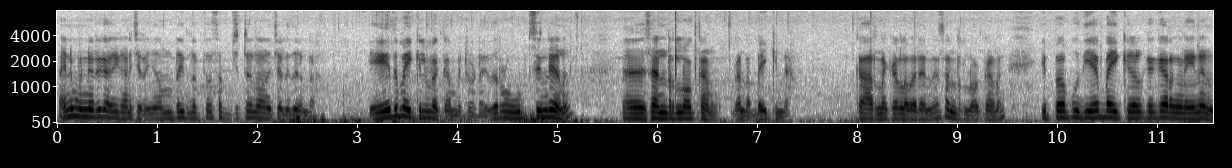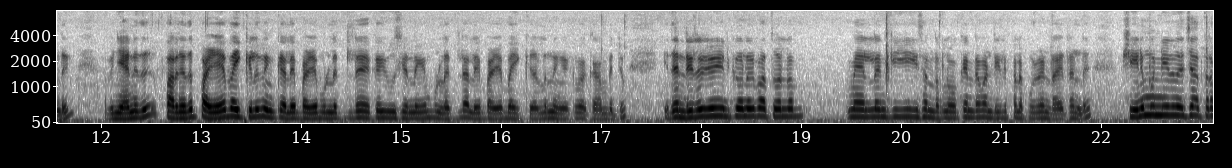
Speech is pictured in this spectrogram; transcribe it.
അതിന് മുന്നേ ഒരു കാര്യം കാണിച്ചില്ല നമ്മുടെ ഇന്നത്തെ സബ്ജക്റ്റ് എന്താണെന്ന് വെച്ചാൽ ഇത് കണ്ട? ഏത് ബൈക്കിലും വെക്കാൻ പറ്റും കേട്ടോ. ഇത് റൂട്ട്സിന്റെ ആണ് സെൻട്രൽ ലോക്കാണ് കണ്ട? ബൈക്കിന്റെ കാറിനൊക്കെ ഉള്ളവർ തന്നെ സെൻട്രൽ ലോക്കാണ് ഇപ്പോൾ പുതിയ ബൈക്കുകൾക്കൊക്കെ ഇറങ്ങണേനുണ്ട് അപ്പോൾ ഞാനിത് പറഞ്ഞത് പഴയ ബൈക്കിൽ നിങ്ങൾക്ക് അല്ലെങ്കിൽ പഴയ ബുള്ളറ്റിലൊക്കെ യൂസ് ചെയ്യണമെങ്കിൽ ബുള്ളറ്റിൽ അല്ലെങ്കിൽ പഴയ ബൈക്കുകളിൽ നിങ്ങൾക്ക് വെക്കാൻ പറ്റും. ഇത് എന്റെ ഒരു എനിക്ക് തോന്നുന്നു ഒരു പത്ത് കൊല്ലം മേളിൽ എനിക്ക് ഈ സെൻട്രൽ ലോക്ക് എന്റെ വണ്ടിയിൽ പലപ്പോഴും ഉണ്ടായിട്ടുണ്ട്. പക്ഷേ ഇതിന് മുന്നിൽ എന്ന് വെച്ചാൽ അത്ര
